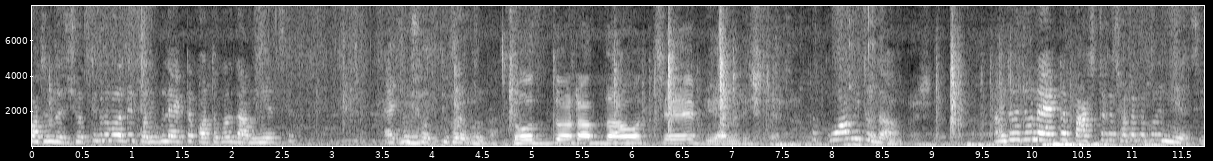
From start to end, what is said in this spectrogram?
পছন্দ হয়েছে। সত্যি করে বলতে প্রদীপগুলো একটা কত করে দাম নিয়েছে? একদম সত্যি করে বলবা। চোদ্দটার দাম হচ্ছে বিয়াল্লিশ টাকা। কমই তো দাম। আমি তো একটা পাঁচ টাকা ছ টাকা করে নিয়েছি।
